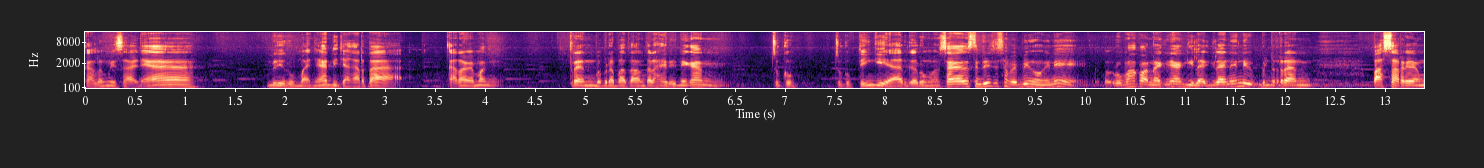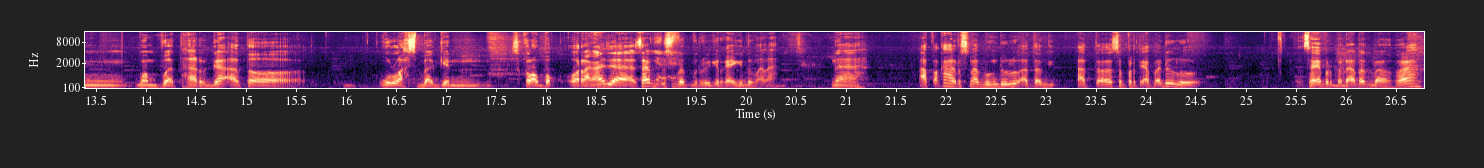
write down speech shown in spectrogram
kalau misalnya beli rumahnya di Jakarta. Karena memang tren beberapa tahun terakhir ini kan cukup cukup tinggi ya harga rumah. Saya sendiri sampai bingung ini rumah kok naiknya gila-gila ini beneran pasar yang membuat harga atau ulas bagian sekelompok orang aja. Saya ya, sempat berpikir kayak gitu malah. Nah, apakah harus nabung dulu atau atau seperti apa dulu? Saya berpendapat bahwa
